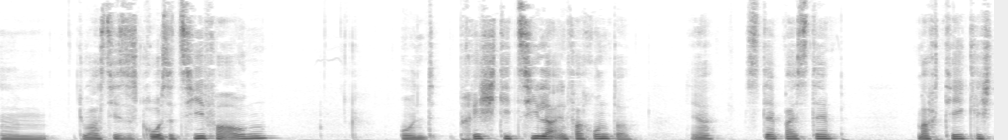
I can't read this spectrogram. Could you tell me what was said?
ähm, du hast dieses große Ziel vor Augen und brich die Ziele einfach runter. Ja, Step by Step. Mach täglich,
